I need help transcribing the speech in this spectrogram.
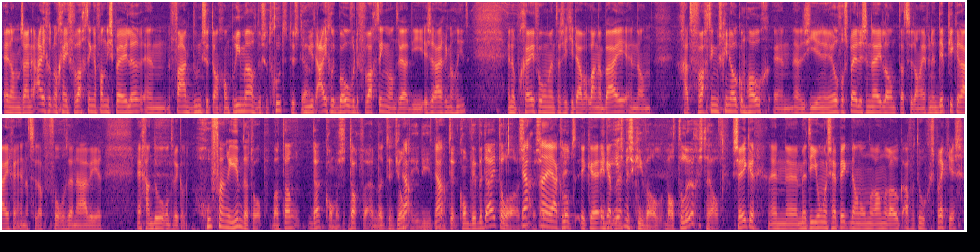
en dan zijn er eigenlijk nog geen verwachtingen van die speler. En vaak doen ze het dan gewoon prima of doen ze het goed. Dus doe je het eigenlijk boven de verwachting, want ja, die is er eigenlijk nog niet. En op een gegeven moment dan zit je daar wat langer bij en dan gaat de verwachting misschien ook omhoog. En eh, dan zie je in heel veel spelers in Nederland dat ze dan even een dipje krijgen en dat ze dan vervolgens daarna weer eh, gaan doorontwikkelen. hoe vang je hem dat op? Want dan, dan komen ze toch wel. Dat Johnny. Ja. Die Ja. komt, komt weer bij die te laten. Ja, nou ja, klopt. Ik, eh, Ik heb is met- misschien wel, wel teleurgesteld. Zeker. En met die jongens heb ik dan onder andere ook af en toe gesprekjes.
